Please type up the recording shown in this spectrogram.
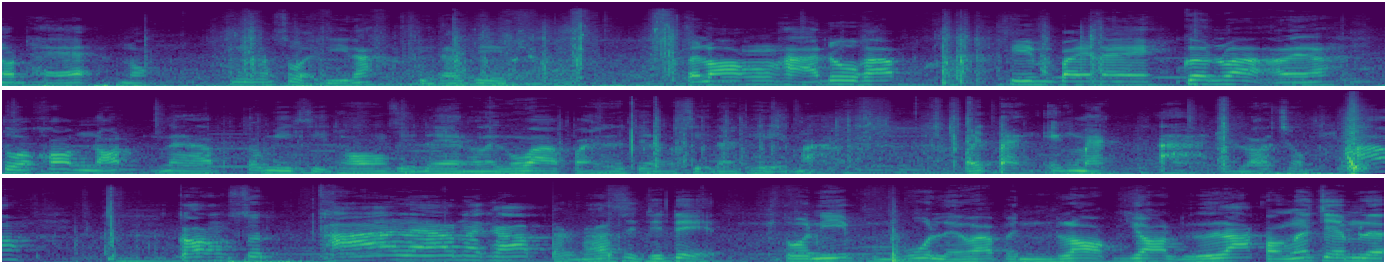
น็อตแท้เนาะ นี่ก็สวยดีนะสีไทยทีไปลองหาดูครับพิมพ์ไปในเกิลว่าอะไรนะ ตัวครอบน็อตนะครับ ก็มีสีทองสีแดงอะไรก็ว่าไปแล้วเจอสีไทยเทมา ไว้แต่ง X Max อะเดี๋ยวรอชม เอากล่องสุดท้ายแล้วนะครับจากนัสิทธิเดชตัวนี้ผมพูดเลยว่าเป็นลอกยอดลักของน้าเจมส์เล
